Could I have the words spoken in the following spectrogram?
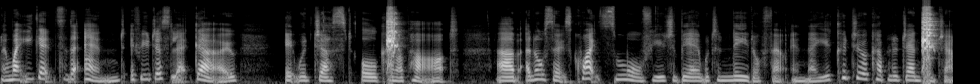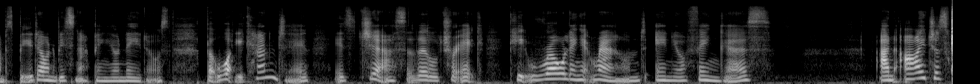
And when you get to the end, if you just let go, it would just all come apart. Um, and also it's quite small for you to be able to needle felt in there. You could do a couple of gentle jabs, but you don't want to be snapping your needles. But what you can do is just a little trick, keep rolling it round in your fingers and I just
